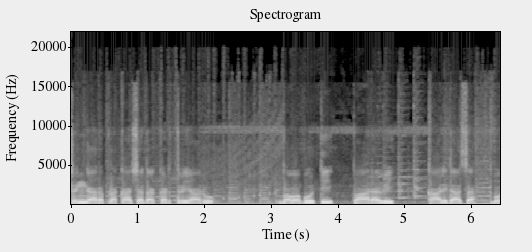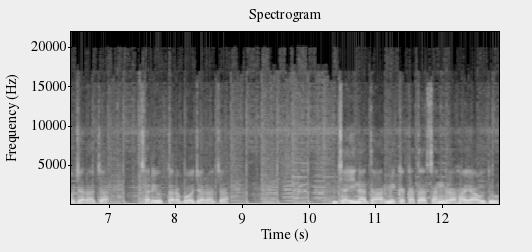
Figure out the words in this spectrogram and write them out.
ಶೃಂಗಾರ ಪ್ರಕಾಶದ ಕರ್ತೃ ಯಾರು? ಭವಭೂತಿ ಭಾರವಿ ಕಾಳಿದಾಸ ಭೋಜರಾಜ. ಸರಿ ಉತ್ತರ ಭೋಜರಾಜ. ಜೈನ ಧಾರ್ಮಿಕ ಕಥಾ ಸಂಗ್ರಹ ಯಾವುದು?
